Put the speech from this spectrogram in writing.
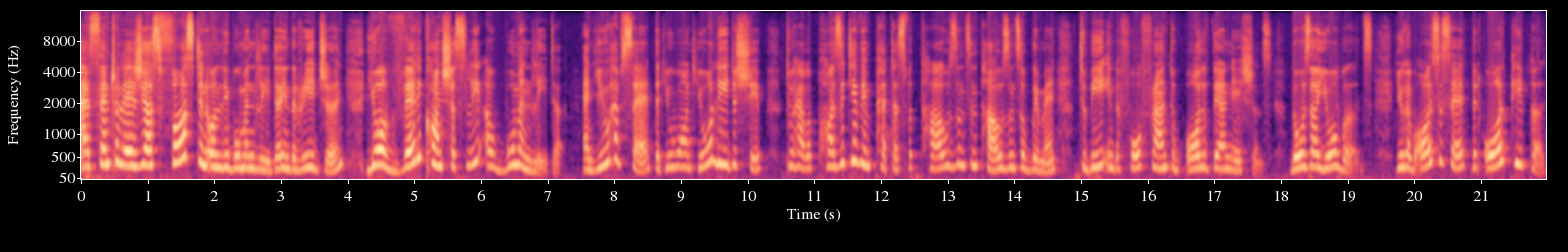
As Central Asia's first and only woman leader in the region, you're very consciously a woman leader. And you have said that you want your leadership to have a positive impetus for thousands and thousands of women to be in the forefront of all of their nations. Those are your words. You have also said that all people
